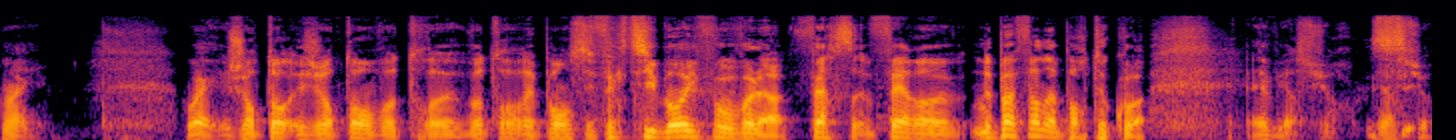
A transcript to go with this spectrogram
Ouais. Ouais, j'entends, j'entends votre votre réponse. Effectivement, il faut voilà faire faire euh, ne pas faire n'importe quoi. Et bien sûr, bien sûr.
